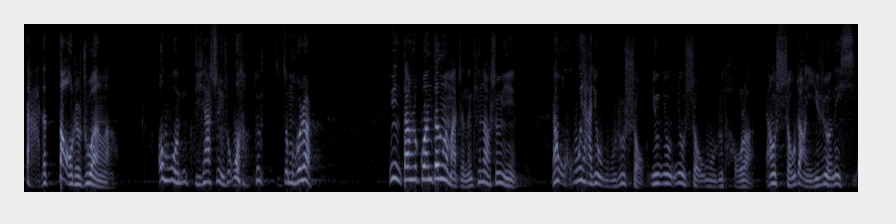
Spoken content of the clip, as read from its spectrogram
打的倒着转了，哦，我底下室友说：“我操，这怎么回事？”因为你当时关灯了嘛，只能听到声音。然后我呼一下就捂住手，用用用手捂住头了，然后手掌一热，那血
